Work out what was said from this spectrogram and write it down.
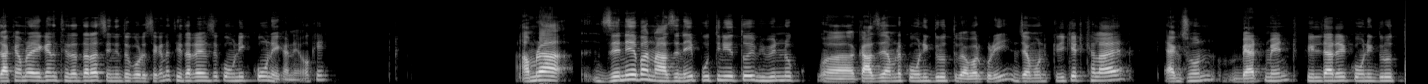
যাকে আমরা এখানে থিতা দ্বারা চিহ্নিত করেছি এখানে থিতাটাই হচ্ছে কৌণিক কোণ এখানে ওকে আমরা জেনে বা না জেনে প্রতিনিয়তই বিভিন্ন কাজে আমরা কৌণিক দূরত্ব ব্যবহার করি। যেমন ক্রিকেট খেলায় একজন ব্যাটম্যান ফিল্ডারের কৌণিক দূরত্ব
